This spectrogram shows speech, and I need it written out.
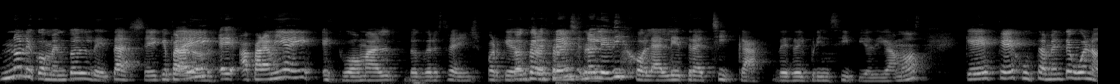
no le comentó el detalle, que para, ahí, eh, para mí ahí estuvo mal Doctor Strange, porque Doctor, Strange no le dijo la letra chica desde el principio, digamos que es que justamente, bueno,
